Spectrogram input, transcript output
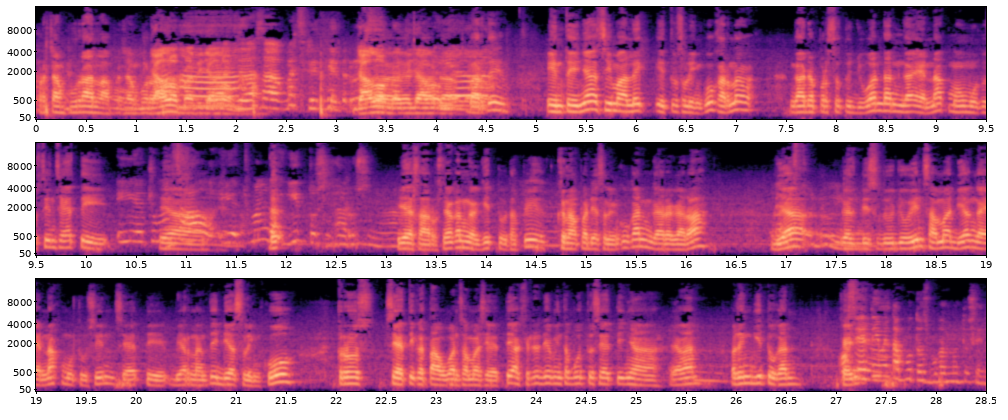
percampuran lah, percampuran. Jalom berarti jalom. jelas apa ceritanya terus Jalom Eh, berarti ya jalom. udah. Berarti intinya si Malik itu selingkuh karena nggak ada persetujuan dan nggak enak mau mutusin si Eti. iya cuman Ya. salah iya cuman nggak gitu sih harusnya Iya seharusnya kan nggak gitu, tapi kenapa dia selingkuh kan gara-gara dia nggak disetujuin sama dia nggak enak mutusin si Eti. Biar nanti dia selingkuh, terus si Eti ketahuan sama si Eti, akhirnya dia minta putus si Etinya, ya kan? Paling gitu kan? Oh, si Kayak Eti minta putus bukan mutusin.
